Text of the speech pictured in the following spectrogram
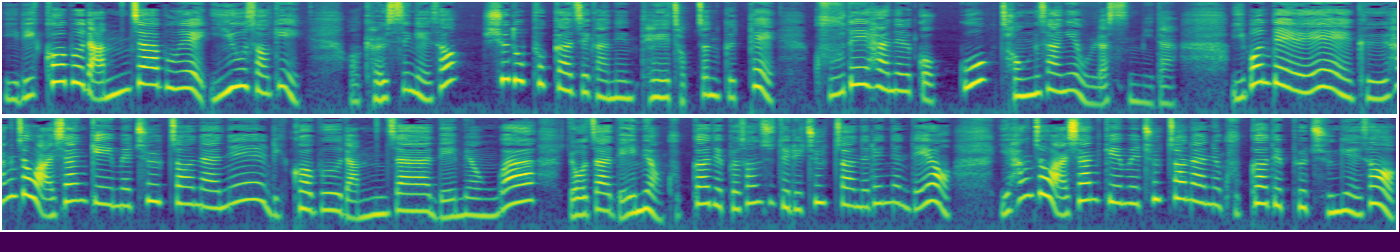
이 리커브 남자부의 이우석이 어, 결승에서 슛오프까지 가는 대접전 끝에 구대한을 꺾고 정상에 올랐습니다. 이번 대회에 그 항저우 아시안 게임에 출전하는 리커브 남자 4명과 여자 4명 국가대표 선수들이 출전을 했는데요. 이 항저우 아시안 게임에 출전하는 국가대표 중에서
